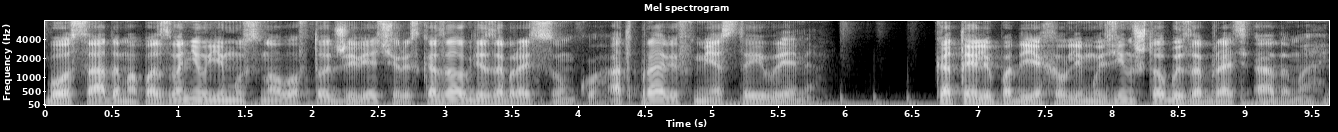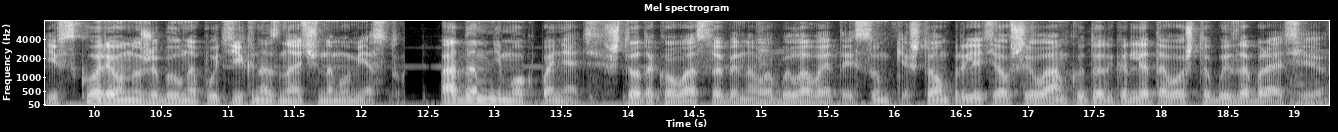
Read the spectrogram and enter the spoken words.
Босс Адама позвонил ему снова в тот же вечер и сказал, где забрать сумку, отправив место и время. К отелю подъехал лимузин, чтобы забрать Адама, и вскоре он уже был на пути к назначенному месту. Адам не мог понять, что такого особенного было в этой сумке, что он прилетел в Шри-Ланку только для того, чтобы забрать ее.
